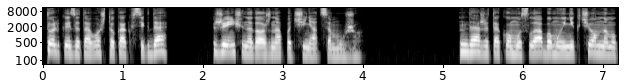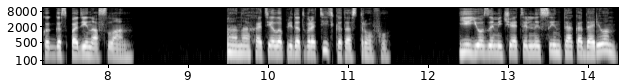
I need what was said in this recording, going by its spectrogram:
только из-за того, что, как всегда, женщина должна подчиняться мужу. Даже такому слабому и никчемному, как господин Аслан. Она хотела предотвратить катастрофу. Ее замечательный сын так одарен,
